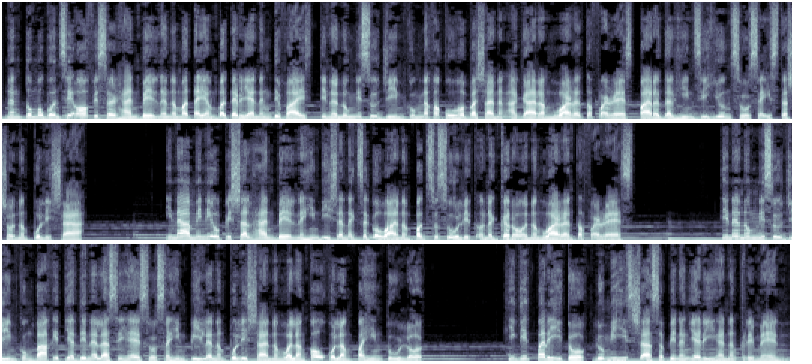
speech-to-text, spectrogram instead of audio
Nang tumugon si Officer Hanbale na namatay ang baterya ng device, tinanong ni Sujin kung nakakuha ba siya ng agarang warrant of arrest para dalhin si Hyunso sa istasyon ng pulisya. Inamin ni Opisyal Hanbale na hindi siya nagsagawa ng pagsusulit o nagkaroon ng warrant of arrest. Tinanong ni Sujin kung bakit niya dinala si Heso sa himpilan ng pulisya nang walang kaukulang pahintulot. Higit pa rito, lumihis siya sa pinangyarihan ng krimen.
